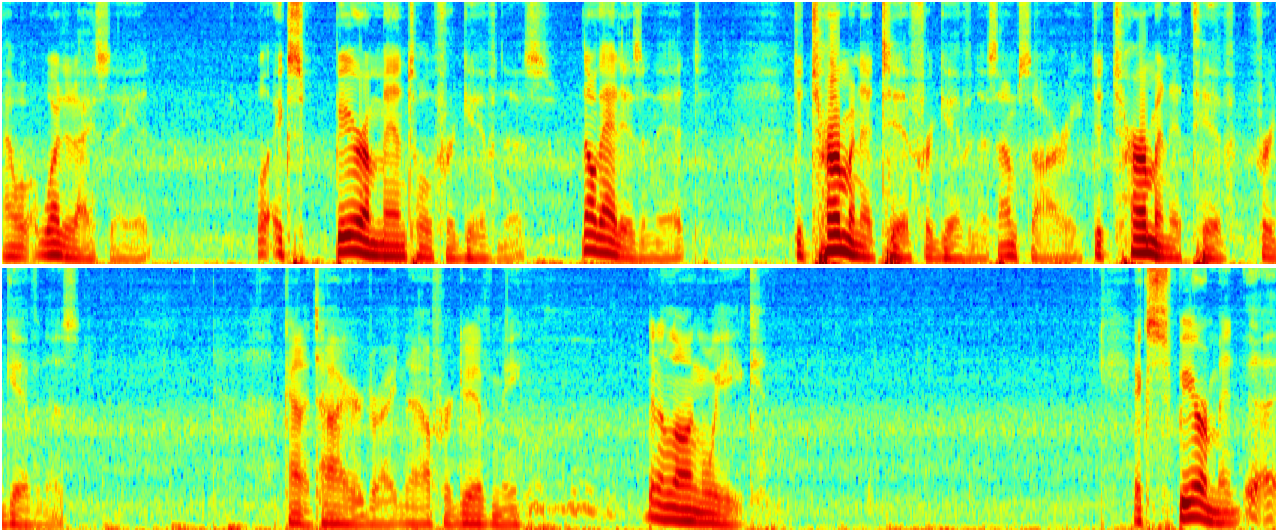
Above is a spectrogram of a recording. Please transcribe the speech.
What did I say it? Well, experimental forgiveness. No, that isn't it. Determinative forgiveness. I'm sorry. Determinative forgiveness. I'm kind of tired right now. Forgive me. Been a long week experiment, uh,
